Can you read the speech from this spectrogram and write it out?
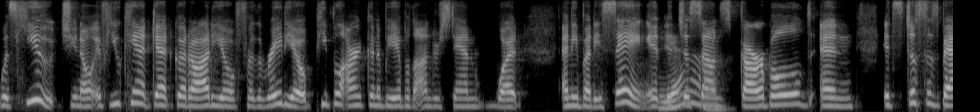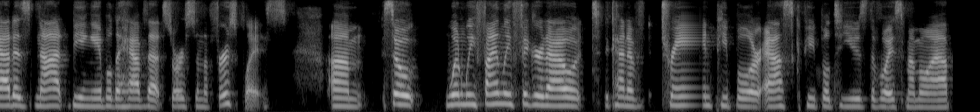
was huge you know if you can't get good audio for the radio people aren't going to be able to understand what anybody's saying. It, yeah. it just sounds garbled and it's just as bad as not being able to have that source in the first place. Um, so when we finally figured out to kind of train people or ask people to use the voice memo app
